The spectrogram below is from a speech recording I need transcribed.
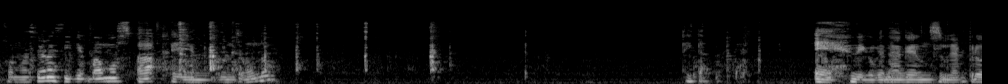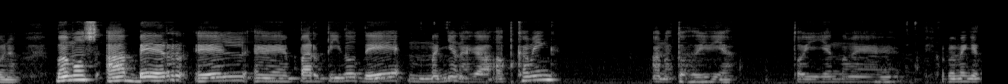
formación, así que vamos a eh, un segundo. Ahí está. Eh, digo que tengo que ver un celular, pero bueno. Vamos a ver el eh, partido de mañana, acá, upcoming. Ah, no, esto es de hoy día. Estoy yéndome... Discúlpeme que,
